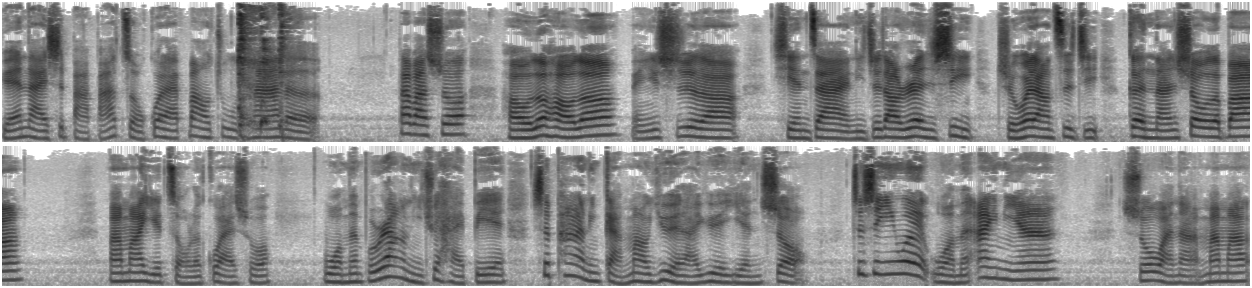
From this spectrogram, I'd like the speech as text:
原来是爸爸走过来抱住他了。爸爸说：“好了好了，没事了。现在你知道任性只会让自己更难受了吧？”妈妈也走了过来，说：“我们不让你去海边，是怕你感冒越来越严重。这是因为我们爱你啊。”说完啊，妈妈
